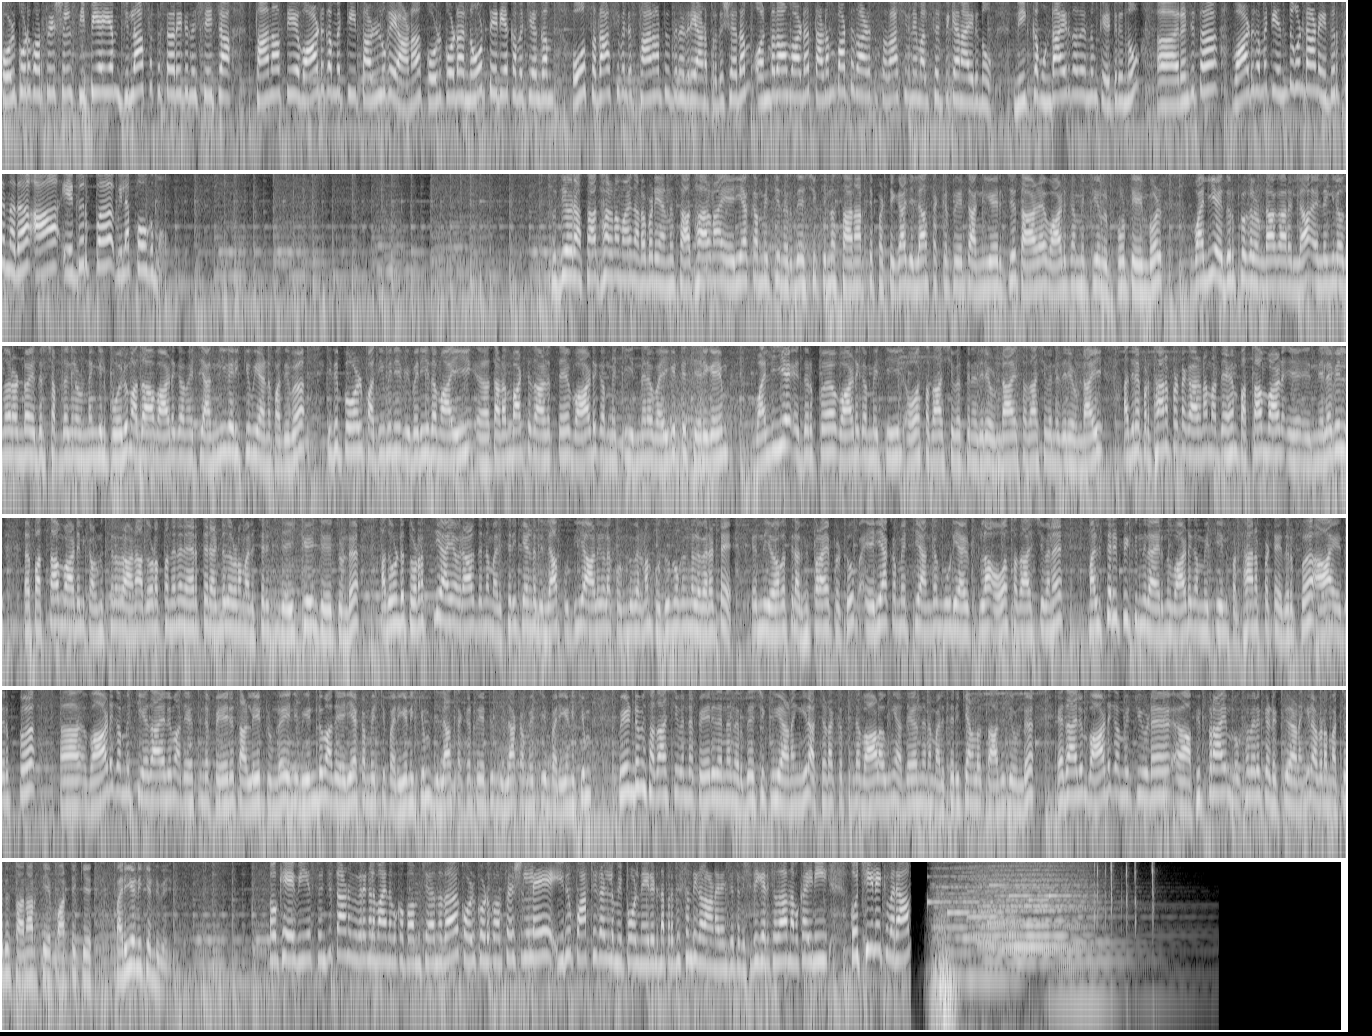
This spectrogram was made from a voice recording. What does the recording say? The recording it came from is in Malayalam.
കോഴിക്കോട് കോർപ്പറേഷനിൽ സി പി ഐ എം ജില്ലാ സെക്രട്ടേറിയറ്റ് നിശ്ചയിച്ച സ്ഥാനാർത്ഥിയെ വാർഡ് കമ്മിറ്റി തള്ളുകയാണ്. കോഴിക്കോട് നോർത്ത് ഏരിയ കമ്മിറ്റി അംഗം ഒ സദാശിവന്റെ സ്ഥാനാർത്ഥിത്വത്തിനെതിരെയാണ് പ്രതിഷേധം. ഒൻപതാം വാർഡ് തടമ്പാട്ട് താഴത്ത് സദാശിവനെ മത്സരിപ്പിക്കാനായിരുന്നു നീക്കം ഉണ്ടായിരുന്നതെന്നും കേട്ടിരുന്നു രഞ്ജിത്ത് വാർഡ് കമ്മിറ്റി എന്തുകൊണ്ടാണ് എതിർക്കുന്നത്? ആ എതിർപ്പ് വിലപ്പോകുമോ? പുതിയ ഒരു അസാധാരണമായ നടപടിയാണ് സാധാരണ ഏരിയ കമ്മിറ്റി നിർദ്ദേശിക്കുന്ന സ്ഥാനാർത്ഥി പട്ടിക. ജില്ലാ സെക്രട്ടേറിയറ്റ് അംഗീകരിച്ച് താഴെ വാർഡ് കമ്മിറ്റി റിപ്പോർട്ട് ചെയ്യുമ്പോൾ വലിയ എതിർപ്പുകൾ ഉണ്ടാകാറില്ല. അല്ലെങ്കിൽ ഒന്നോ രണ്ടോ എതിർ ശബ്ദങ്ങൾ ഉണ്ടെങ്കിൽ പോലും അത് ആ വാർഡ് കമ്മിറ്റി അംഗീകരിക്കുകയാണ് പതിവ്. ഇതിപ്പോൾ പതിവിന് വിപരീതമായി തടമ്പാട്ട് താഴത്തെ വാർഡ് കമ്മിറ്റി ഇന്നലെ വൈകിട്ട് ചേരുകയും വലിയ എതിർപ്പ് വാർഡ് കമ്മിറ്റിയിൽ ഒ സദാശിവത്തിനെതിരെ ഉണ്ടായി സദാശിവനെതിരെ ഉണ്ടായി. അതിന് പ്രധാനപ്പെട്ട കാരണം അദ്ദേഹം പത്താം വാർഡ് നിലവിൽ പത്താം വാർഡിൽ കൗൺസിലറാണ്. അതോടൊപ്പം തന്നെ നേരത്തെ രണ്ട് തവണ മത്സരിച്ച് ജയിക്കുകയും ചെയ്തിട്ടുണ്ട്. അതുകൊണ്ട് തുടർച്ചയായി ഒരാൾ തന്നെ മത്സരിക്കേണ്ടതില്ല. പുതിയ ആളുകളെ കൊണ്ടുവരണം പുതുമുഖങ്ങൾ വരട്ടെ എന്ന് യോഗത്തിൽ അഭിപ്രായപ്പെട്ടു. ഏരിയ കമ്മിറ്റി അംഗം കൂടിയായിട്ടുള്ള ഒ സദാശിവനെ മത്സരിപ്പിക്കുന്നില്ലായിരുന്നു വാർഡ് കമ്മിറ്റിയിൽ പ്രധാനപ്പെട്ട എതിർപ്പ്. ആ എതിർപ്പ് വാർഡ് കമ്മിറ്റി ഏതായാലും അദ്ദേഹത്തിന്റെ പേര് തള്ളിയിട്ടുണ്ട്. ഇനി വീണ്ടും അത് ഏരിയ കമ്മിറ്റി പരിഗണിക്കും. ജില്ലാ സെക്രട്ടേറിയറ്റും ജില്ലാ കമ്മിറ്റിയും പരിഗണിക്കും. വീണ്ടും സദാശിവന്റെ പേര് തന്നെ നിർദ്ദേശിക്കുകയാണെങ്കിൽ അച്ചടക്കത്തിന്റെ വാളങ്ങി അദ്ദേഹം തന്നെ മത്സരിക്കാനുള്ള സാധ്യതയുണ്ട്. ഏതായാലും വാർഡ് കമ്മിറ്റിയുടെ അഭിപ്രായം മുഖവിലക്കെടുക്കുകയാണെങ്കിൽ അവിടെ മറ്റൊരു സ്ഥാനാർത്ഥിയെ പാർട്ടിക്ക് പരിഗണിക്കേണ്ടി വരും. ഓക്കെ വി എസ് രഞ്ജിത്താണ് വിവരങ്ങളുമായി നമുക്കൊപ്പം ചേർന്നത്. കോഴിക്കോട് കോർപ്പറേഷനിലെ ഇരു പാർട്ടികളിലും ഇപ്പോൾ നേരിടുന്ന പ്രതിസന്ധികളാണ് രഞ്ജിത്ത് വിശദീകരിച്ചത്. നമുക്ക് ഇനി കൊച്ചിയിലേക്ക് വരാം.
